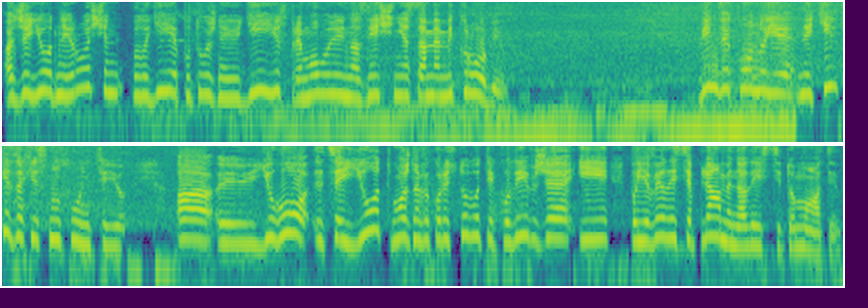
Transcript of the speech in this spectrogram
Адже йодний розчин володіє потужною дією, спрямованою на знищення саме мікробів. Він виконує не тільки захисну функцію, а е, його цей йод можна використовувати, коли вже і появилися плями на листі томатів.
